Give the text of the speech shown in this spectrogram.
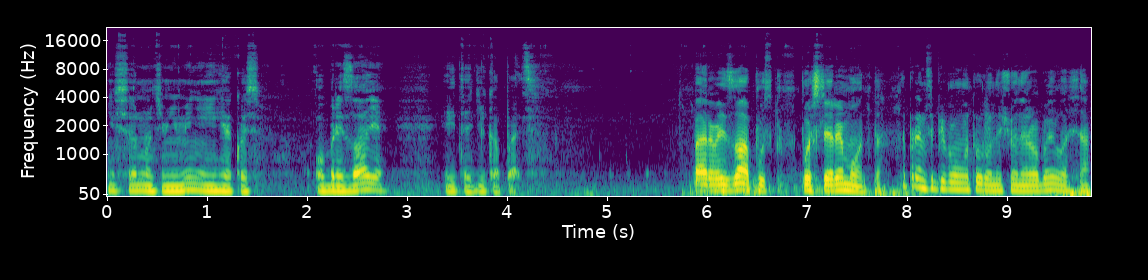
І все одно, тим не менше, їх якось обрізає і тоді капець. Перший запуск після ремонту. Та, в принципі, по мотору нічого не робилося.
